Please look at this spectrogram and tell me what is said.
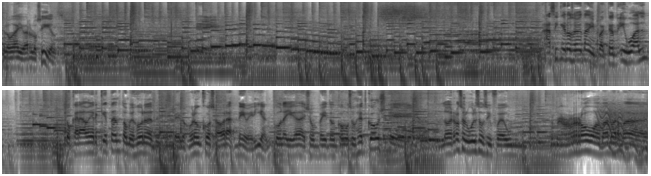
se lo van a llevar los Eagles. Así que no se ve tan impactante. Igual tocará ver qué tanto mejoran de los Broncos ahora deberían con la llegada de Sean Payton como su head coach. Eh, lo de Russell Wilson sí fue un robo a mano armada de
